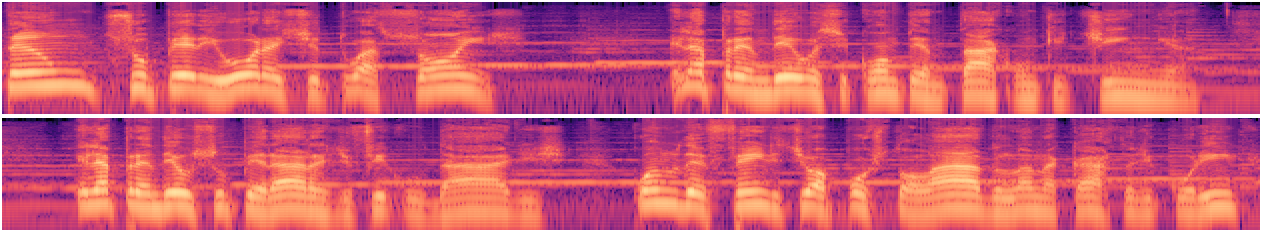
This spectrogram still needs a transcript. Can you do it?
tão superior às situações. Ele aprendeu a se contentar com o que tinha ele aprendeu a superar as dificuldades. Quando defende seu apostolado lá na carta de Coríntios,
